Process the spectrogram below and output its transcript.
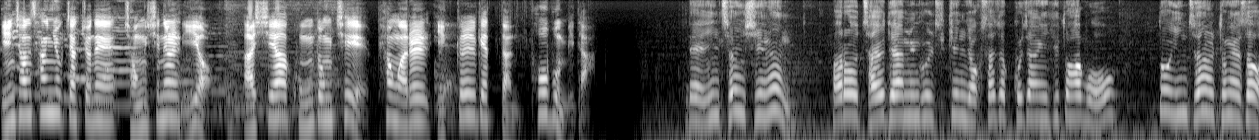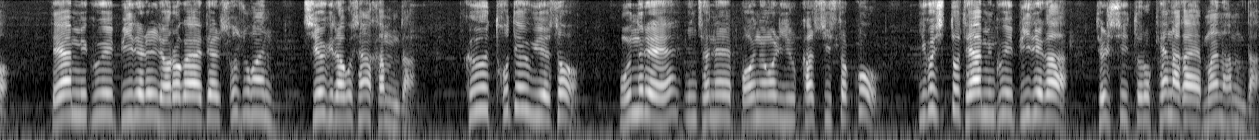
인천 상륙작전의 정신을 이어 아시아 공동체의 평화를 이끌겠다는 포부입니다. 네, 인천시는 바로 자유대한민국을 지킨 역사적 고장이기도 하고 또 인천을 통해서 대한민국의 미래를 열어가야 될 소중한 지역이라고 생각합니다. 그 토대 위에서 오늘의 인천의 번영을 이룩할 수 있었고 이것이 또 대한민국의 미래가 될 수 있도록 해나가야만 합니다.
